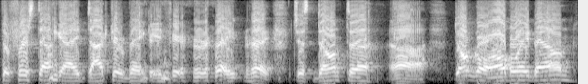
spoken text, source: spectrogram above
the first down guy, doctor banking." right, right. Just don't uh, uh, don't go all the way down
